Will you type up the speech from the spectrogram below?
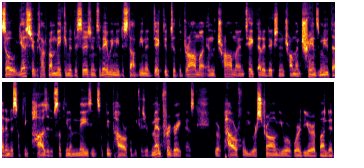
So, yesterday we talked about making a decision. Today we need to stop being addicted to the drama and the trauma and take that addiction and trauma and transmute that into something positive, something amazing, something powerful because you're meant for greatness. You are powerful, you are strong, you are worthy, you're abundant.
